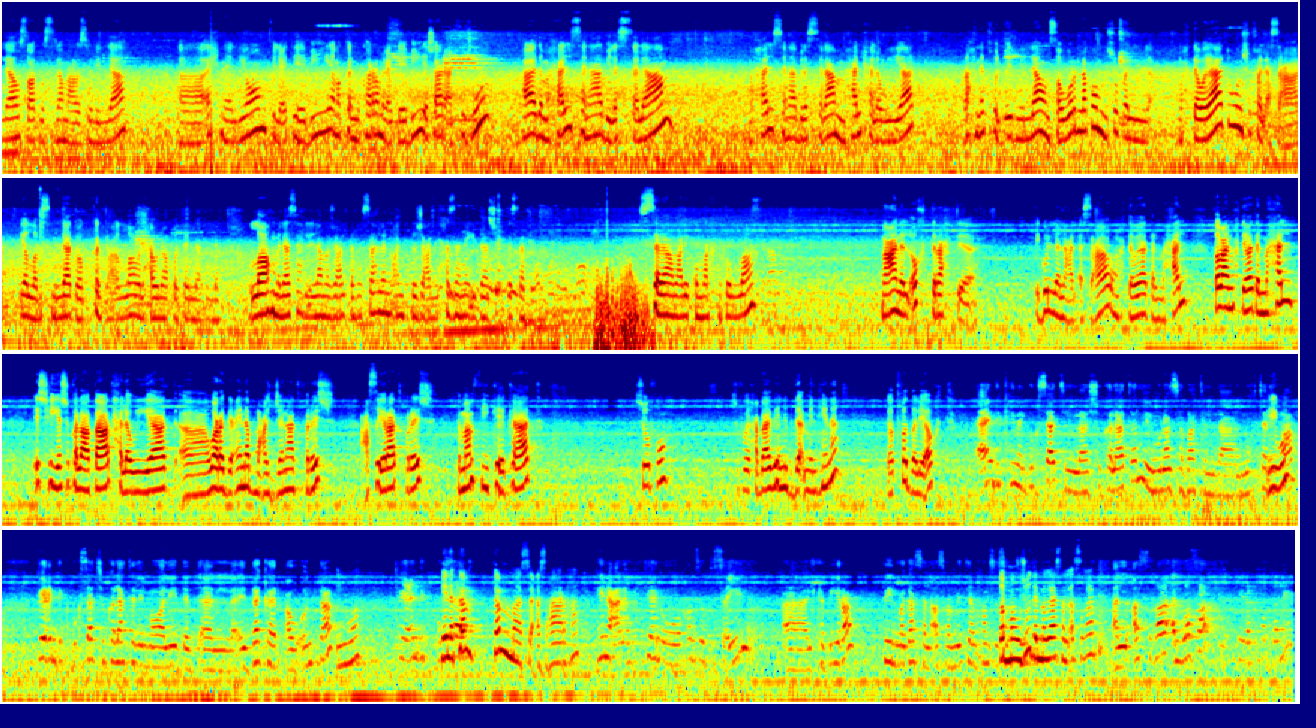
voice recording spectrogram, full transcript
الله والصلاة والسلام على رسول الله. آه إحنا اليوم في العتيبية مكة المكرمة العتيبية شارع الفجون هذا محل سنابل السلام. محل سنابل السلام محل حلويات. راح ندخل بإذن الله ونصور لكم نشوف المحتويات ونشوف الأسعار. يلا بسم الله توكلت على الله ولا حول ولا قوة إلا بالله. اللهم لا سهل إلا ما جعلته سهلا وأنت تجعل الحزن إذا شئت سهلا. السلام عليكم ورحمة الله. معانا الأخت راح تقول لنا على الأسعار ومحتويات المحل. طبعا محتويات المحل إيش هي؟ شوكولاتات حلويات آه ورق عنب معجنات fresh عصيرات fresh كمان في كيكات. شوفوا شوفوا يا حبايبي نبدأ من هنا. تفضلي يا أخت. عندك هنا البوكسات الشوكولاتة للمناسبات المختلفة. أيوة. في عندك بوكسات شوكولاتة للمواليد ال- الذكر أو أنثى. أيوة. في عندك هنا كم كم أسعارها؟ هنا على 295 آه الكبيرة في المقاس الأصغر 295 طب موجود المقاس الأصغر؟ الأصغر الوسط. هنا تفضلي.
